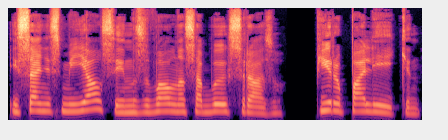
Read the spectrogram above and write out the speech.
И Саня смеялся и называл нас обоих сразу «Пира Полейкин».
